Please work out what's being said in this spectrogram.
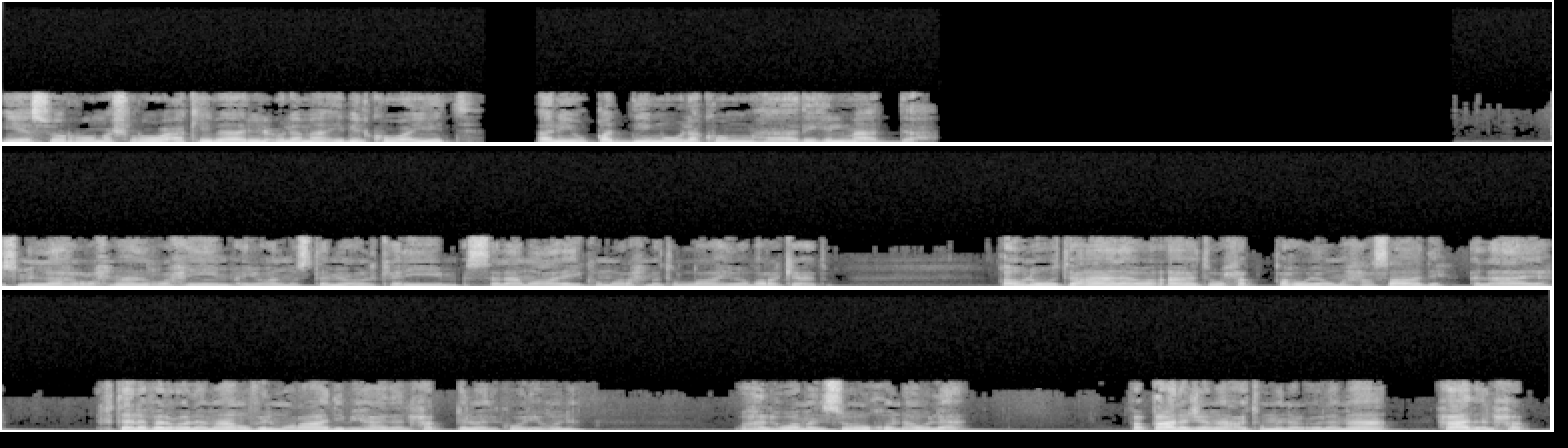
يسر مشروع كبار العلماء بالكويت أن يقدم لكم هذه المادة. بسم الله الرحمن الرحيم. أيها المستمع الكريم السلام عليكم ورحمة الله وبركاته. قوله تعالى وآتوا حقه يوم حصاده. الآية اختلف العلماء في المراد بهذا الحق المذكور هنا وهل هو منسوخ أو لا؟ فقال جماعة من العلماء هذا الحق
